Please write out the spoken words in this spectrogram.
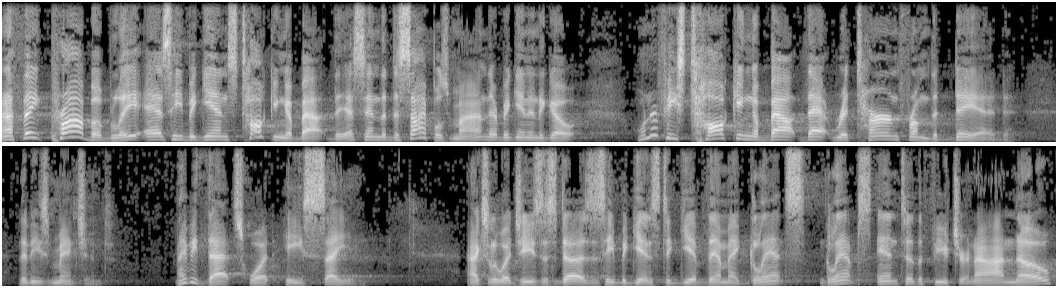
And I think probably as he begins talking about this in the disciples' mind, they're beginning to go, I wonder if he's talking about that return from the dead that he's mentioned. Maybe that's what he's saying. Actually, what Jesus does is he begins to give them a glimpse, glimpse into the future. Now, I know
